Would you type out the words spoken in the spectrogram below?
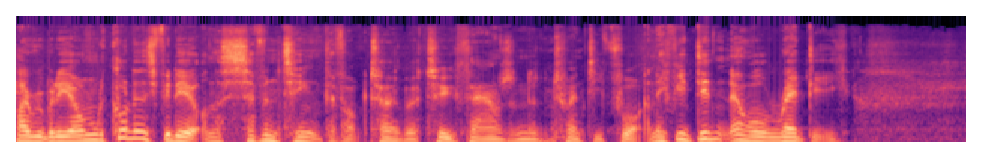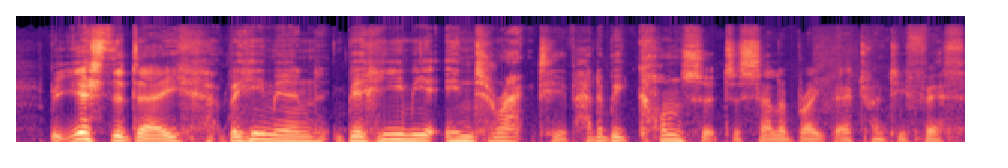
Hi everybody, I'm recording this video on the 17th of October 2024 and if you didn't know already, but yesterday Bohemian Bohemia Interactive had a big concert to celebrate their 25th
